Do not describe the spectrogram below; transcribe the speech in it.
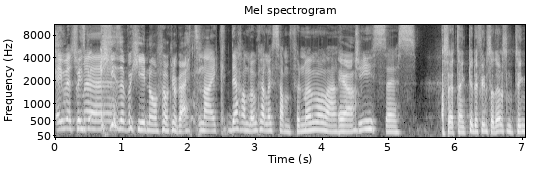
Jeg vet Vi skal jeg... ikke se på kino før klokka ett. Nei, det handler om hva slags samfunn vi må være. Ja. Jesus. Altså jeg tenker Det finnes en del sånne ting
